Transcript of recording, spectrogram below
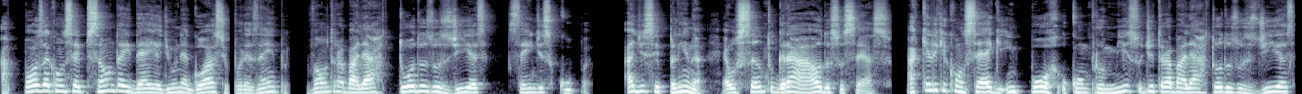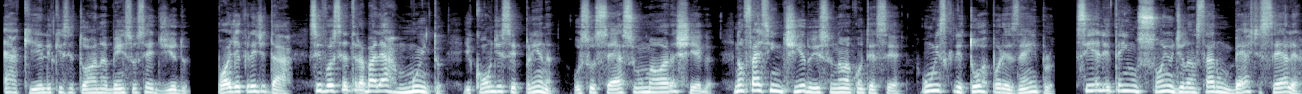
após a concepção da ideia de um negócio, por exemplo, vão trabalhar todos os dias sem desculpa. A disciplina é o santo graal do sucesso. Aquele que consegue impor o compromisso de trabalhar todos os dias é aquele que se torna bem-sucedido. Pode acreditar, se você trabalhar muito e com disciplina, o sucesso uma hora chega. Não faz sentido isso não acontecer. Um escritor, por exemplo, se ele tem um sonho de lançar um best-seller,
